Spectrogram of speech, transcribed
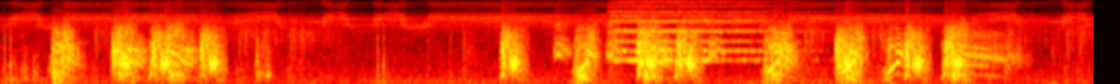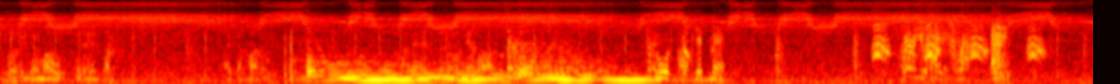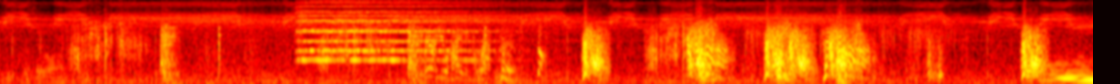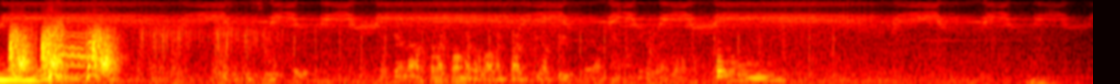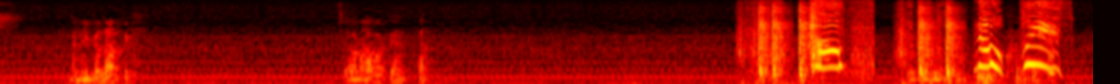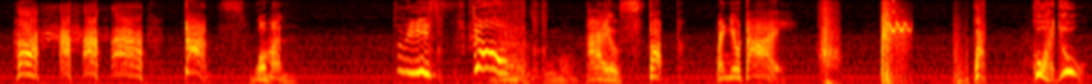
Traffic. Seuraava kenttä. Help! No, please! Dance, woman! Please stop! Dance, woman. I'll stop when you die! What? Who are you?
